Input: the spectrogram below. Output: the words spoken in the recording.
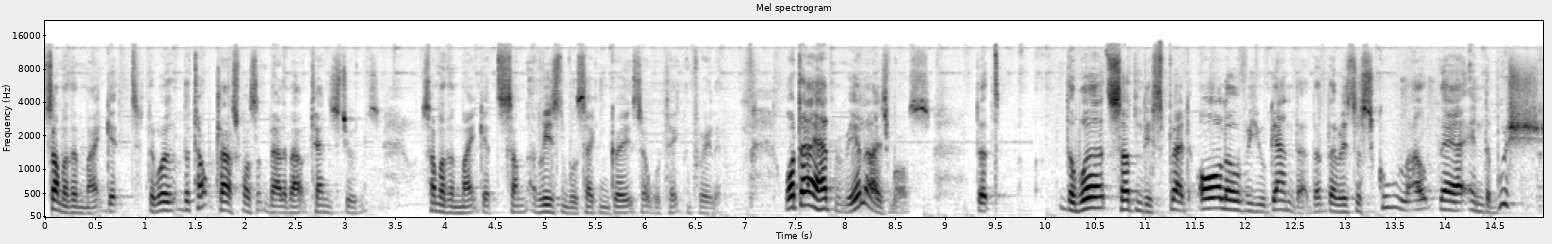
some of them might get. There was, the top class wasn't bad, about ten students. Some of them might get some a reasonable second grade, so we'll take them for A level. What I hadn't realised was that the word suddenly spread all over Uganda that there is a school out there in the bush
